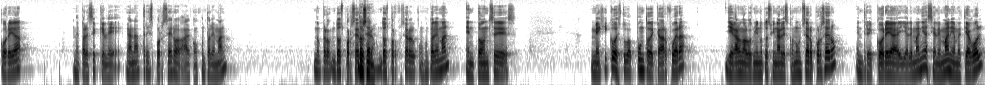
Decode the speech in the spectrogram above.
Corea me parece que le gana 3 por 0 al conjunto alemán. No, perdón, 2 por 0. 2-0. 2 por 0 al conjunto alemán. Entonces, México estuvo a punto de quedar fuera llegaron a los minutos finales con un 0 por 0 entre Corea y Alemania. Si Alemania metía gol,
